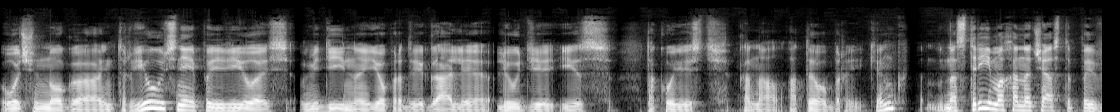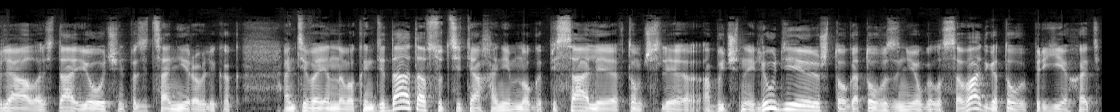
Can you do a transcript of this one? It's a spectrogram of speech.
очень много интервью с ней появилось. Медийно ее продвигали люди из такой есть канал Атео Брейкинг. На стримах она часто появлялась, да, ее очень позиционировали как антивоенного кандидата. В соцсетях они много писали, в том числе обычные люди, что готовы за нее голосовать, готовы приехать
